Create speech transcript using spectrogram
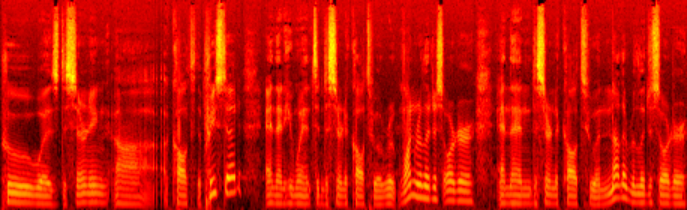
who was discerning uh, a call to the priesthood, and then he went and discerned a call to a, one religious order, and then discerned a call to another religious order,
